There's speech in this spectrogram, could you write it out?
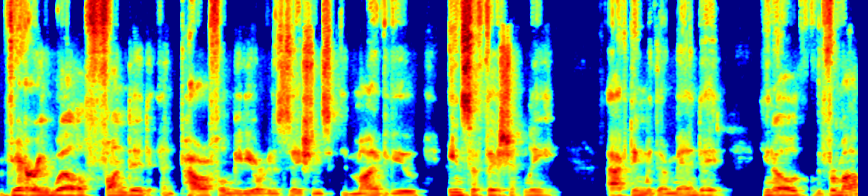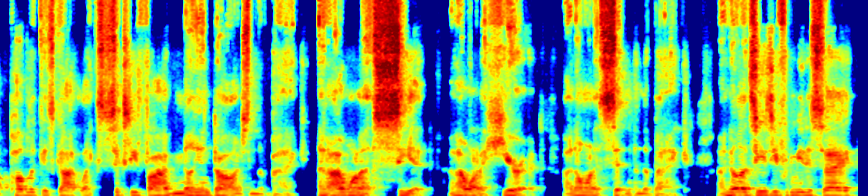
very well funded and powerful media organizations, in my view, insufficiently acting with their mandate you know, the Vermont public has got like $65 million in the bank, and I want to see it and I want to hear it. I don't want it sitting in the bank. I know it's easy for me to say,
